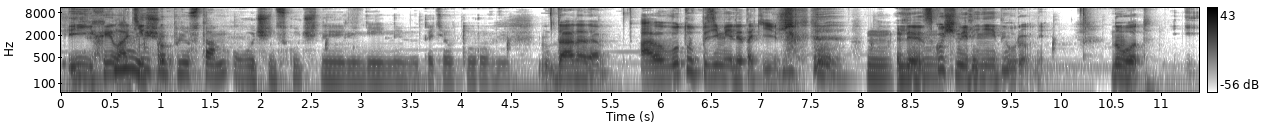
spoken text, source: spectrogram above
И Halo ну, 1... еще плюс там очень скучные линейные вот эти вот уровни. Да-да-да. А вот тут подземелья такие же. Mm-hmm. Скучные линейные уровни. Ну вот. И,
